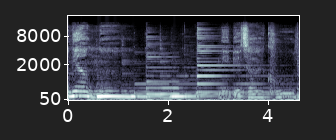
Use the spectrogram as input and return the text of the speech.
姑娘啊，你别再哭了。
